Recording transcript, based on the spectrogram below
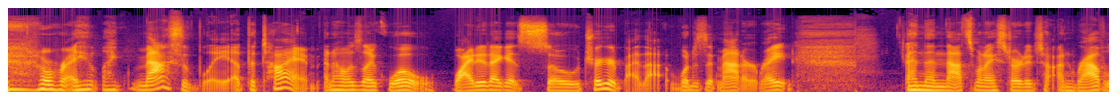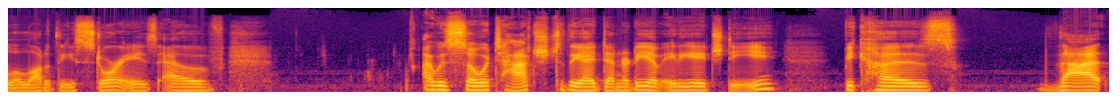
right? Like massively at the time. And I was like, whoa, why did I get so triggered by that? What does it matter, right? And then that's when I started to unravel a lot of these stories of I was so attached to the identity of ADHD because that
